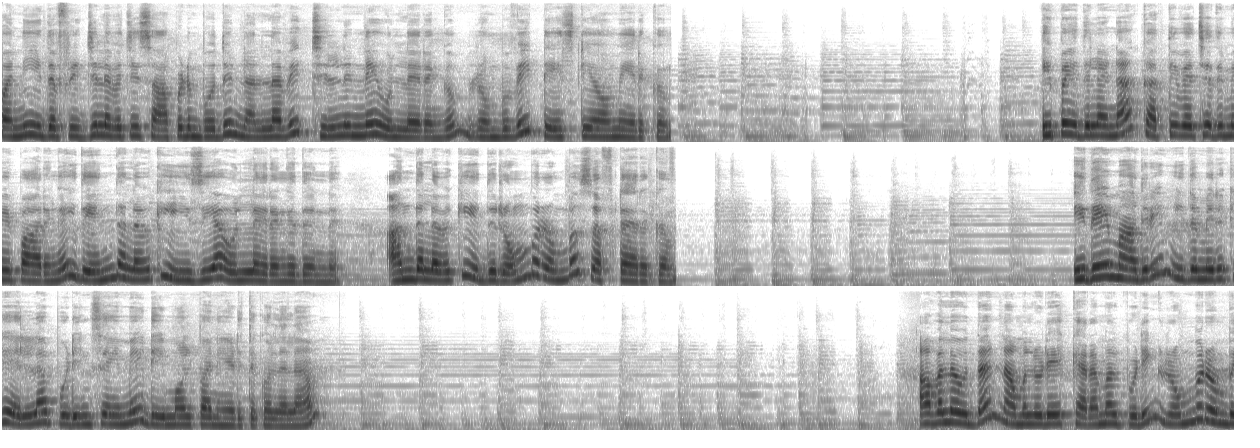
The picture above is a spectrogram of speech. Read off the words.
பண்ணி இதை ஃப்ரிட்ஜில் வச்சு சாப்பிடும்போது நல்லாவே சில்லுன்னே உள்ளே இறங்கும். ரொம்பவே டேஸ்டியாகவும் இருக்கும். இப்போ இதில் நான் கத்தி வச்சதுமே பாருங்கள் இது எந்த அளவுக்கு ஈஸியாக உள்ளே இறங்குதுன்னு. அந்த அளவுக்கு இது ரொம்ப ரொம்ப சாஃப்டாக இருக்கும். இதே மாதிரி மீதம் இருக்க எல்லா புடிங்ஸையுமே டிமால் பண்ணி எடுத்துக்கொள்ளலாம். அவ்வளவுதான் நம்மளுடைய கரமல் புடிங் ரொம்ப ரொம்ப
